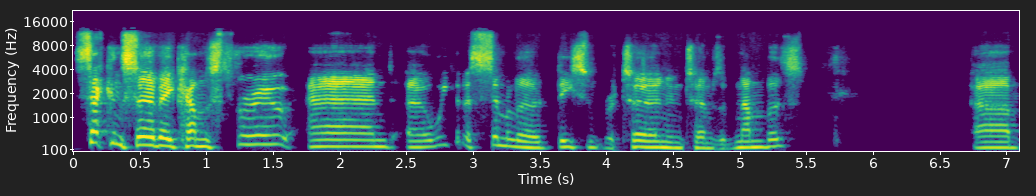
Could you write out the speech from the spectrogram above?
second survey comes through and uh, we get a similar decent return in terms of numbers. Um,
